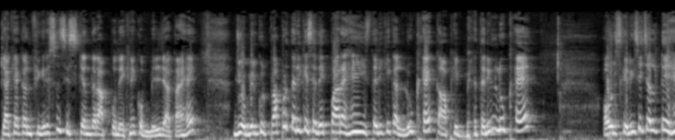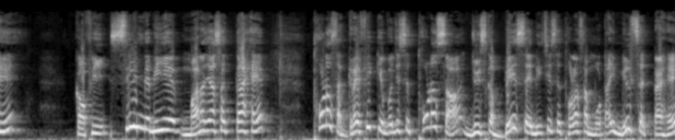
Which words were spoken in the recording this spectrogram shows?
क्या क्या कॉन्फ़िगरेशन इसके अंदर आपको देखने को मिल जाता है। जो बिल्कुल प्रॉपर तरीके से देख पा रहे हैं, इस तरीके का लुक है, काफ़ी बेहतरीन लुक है। और इसके नीचे चलते हैं। काफ़ी स्लिम में भी ये माना जा सकता है। थोड़ा सा ग्राफिक की वजह से थोड़ा सा जो इसका बेस है, नीचे से थोड़ा सा मोटाई मिल सकता है।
